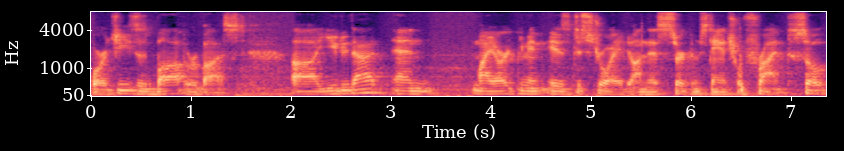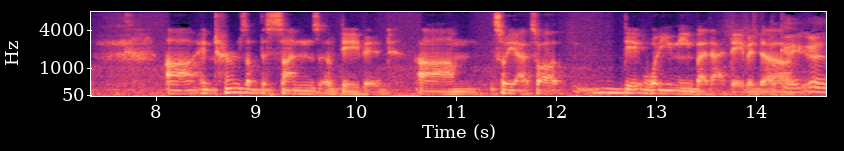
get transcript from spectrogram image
or Jesus Bob or bust. Uh, you do that, and my argument is destroyed on this circumstantial front. So uh, in terms of the sons of David, um, so yeah, so I'll, what do you mean by that, David? Uh, okay, uh,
